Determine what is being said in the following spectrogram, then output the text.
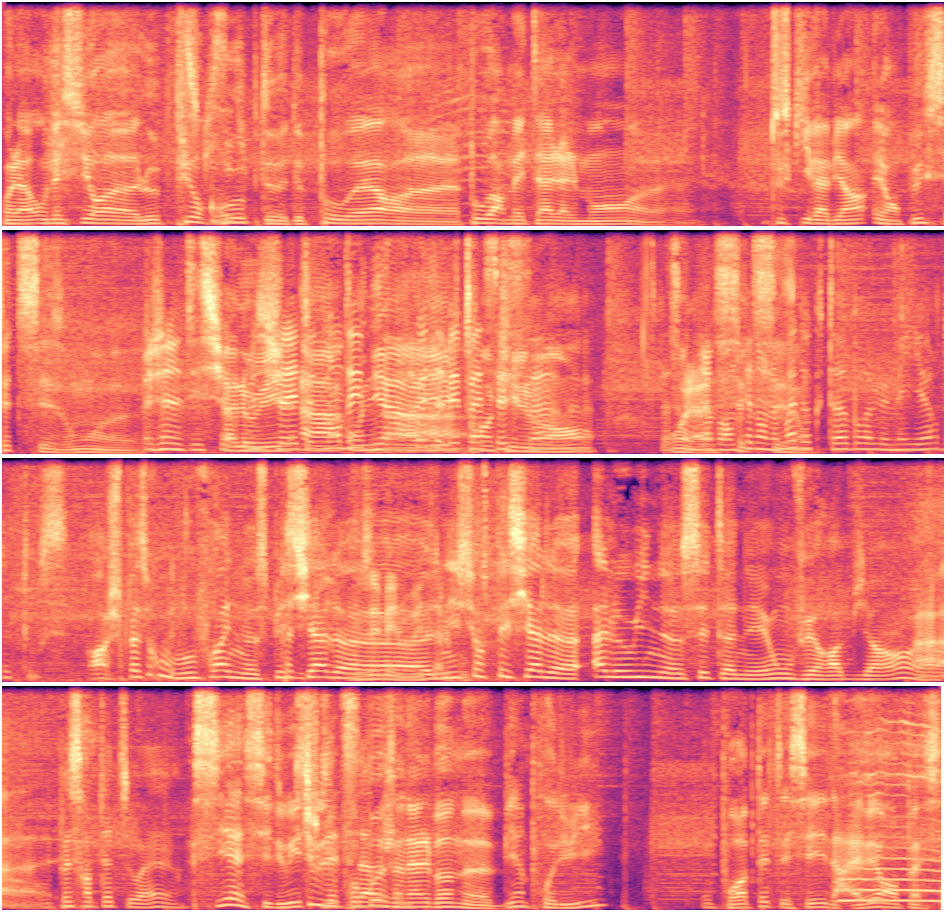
Voilà, on est sur euh, le pur Excusez groupe de, de power, euh, power metal allemand. euh, tout ce qui va bien. Et en plus, cette saison. euh, J'en étais sûre. Halloween. J'allais te Ah, demander on y pourquoi passé ça. tranquillement. Voilà. C'est parce Voilà, qu'on vient de rentrer cette dans le mois d'octobre, le meilleur de tous. Ah, je suis pas sûr qu'on vous fera une spéciale, Vous aimez le euh, une émission spéciale euh, Halloween euh, cette année. On verra bien. Euh, Ah. on passera peut-être, ouais. Si Acid Witch Si vous nous êtes propose sage. un album euh, bien produit, on pourra peut-être essayer d'arriver à en passer.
